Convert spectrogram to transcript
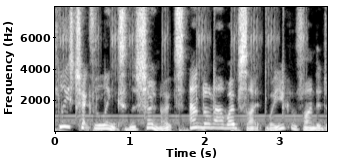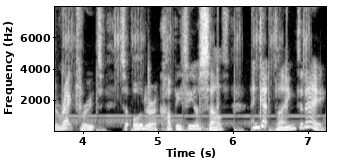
please check the links in the show notes and on our website where you can find a direct route to order a copy for yourself and get playing today.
